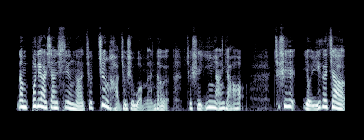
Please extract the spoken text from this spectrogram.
那么波粒二象性呢，就正好就是我们的就是阴阳爻。就是有一个叫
